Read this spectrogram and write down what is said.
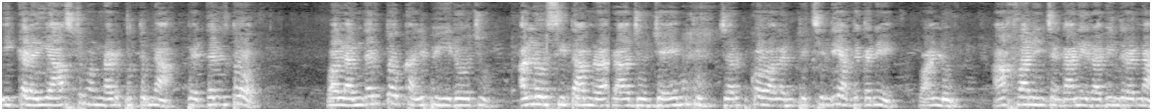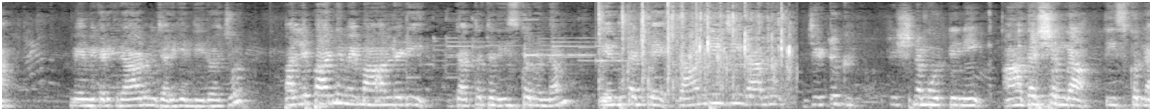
ఇక్కడ ఈ ఆశ్రమం నడుపుతున్న పెద్దలతో వాళ్ళందరితో కలిపి ఈరోజు అల్లూరు సీతారాజు జయంతి జరుపుకోవాలనిపించింది. అందుకని వాళ్ళు ఆహ్వానించగానే రవీంద్రన్న మేము ఇక్కడికి రావడం జరిగింది ఈరోజు. పల్లెపాడిని మేము ఆల్రెడీ దత్తత తీసుకొని ఉన్నాం. ఎందుకంటే గాంధీజీ గారు జిడ్డు కృష్ణమూర్తిని ఆదర్శంగా తీసుకున్న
